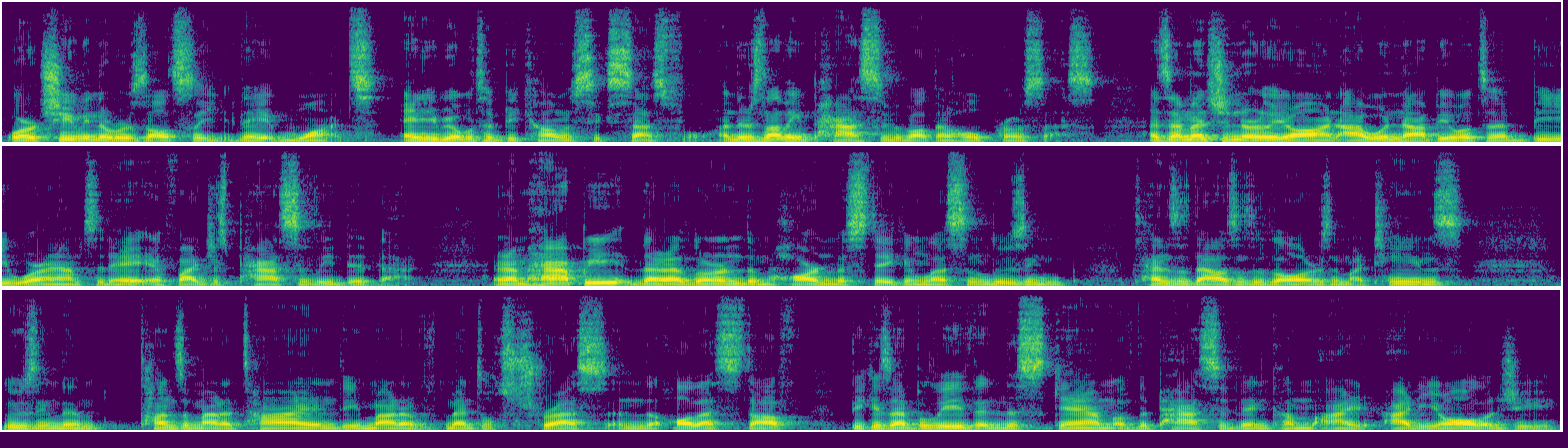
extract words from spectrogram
or achieving the results that they want. And you'll be able to become successful. And there's nothing passive about that whole process. As I mentioned early on, I would not be able to be where I am today if I just passively did that. And I'm happy that I learned the hard mistake and lesson losing tens of thousands of dollars in my teens, losing them tons of amount of time, the amount of mental stress and all that stuff because I believe in the scam of the passive income ideology,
